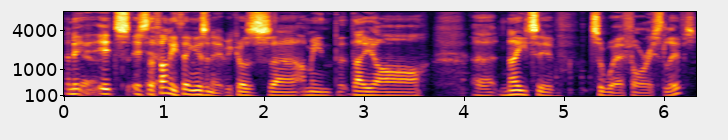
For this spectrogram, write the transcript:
And it, it's it's the funny thing, isn't it? Because uh, I mean, they are uh, native to where Forrest lives,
